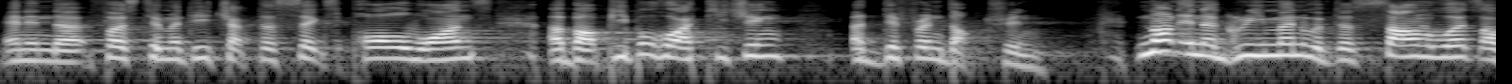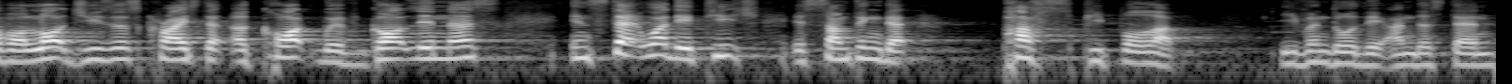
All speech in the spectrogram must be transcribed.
And in the 1 Timothy chapter 6, Paul warns about people who are teaching a different doctrine. Not in agreement with the sound words of our Lord Jesus Christ that accord with godliness. Instead, what they teach is something that puffs people up, even though they understand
